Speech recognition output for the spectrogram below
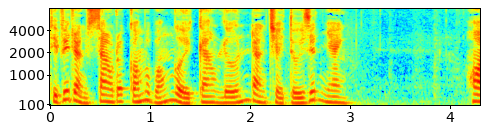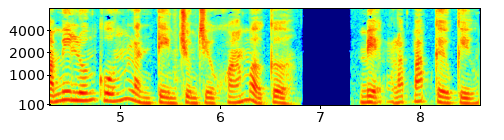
thì phía đằng sau đã có một bóng người cao lớn đang chạy tới rất nhanh. Hòa mi luống cuống lần tìm chùm chìa khóa mở cửa, miệng lắp bắp kêu cứu.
